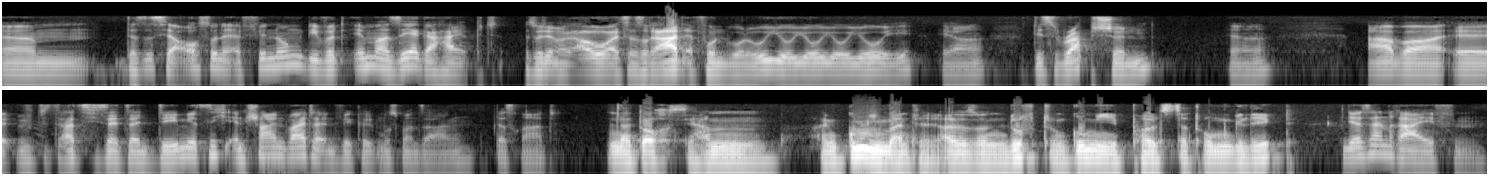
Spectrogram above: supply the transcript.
Ähm, das ist ja auch so eine Erfindung, die wird immer sehr gehypt. Es wird immer, oh, als das Rad erfunden wurde, uiuiuiui, ja. Disruption, ja. Aber äh, das hat sich seit seitdem jetzt nicht entscheidend weiterentwickelt, muss man sagen, das Rad. Na doch, sie haben einen Gummimantel, also so ein Luft- und Gummipolster drum gelegt. Der ist ein Reifen.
